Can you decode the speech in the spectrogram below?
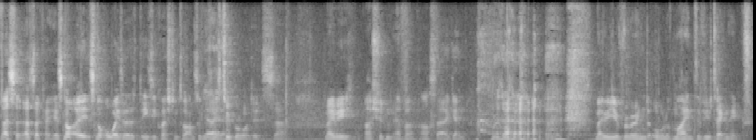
That's that's okay. It's not it's not always an easy question to answer because Yeah, it's yeah. too broad. It's uh, maybe I shouldn't ever ask that again. maybe you've ruined all of my interview techniques.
